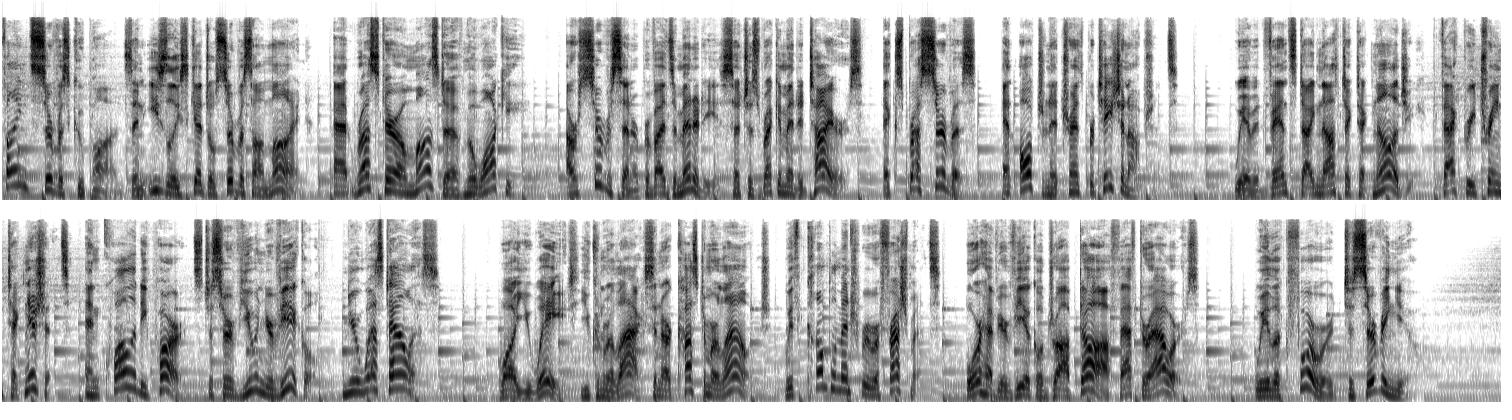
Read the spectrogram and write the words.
Find service coupons and easily schedule service online at Russ Darrow Mazda of Milwaukee. Our service center provides amenities such as recommended tires, express service, and alternate transportation options. We have advanced diagnostic technology, factory trained technicians, and quality parts to serve you and your vehicle near West Allis. While you wait, you can relax in our customer lounge with complimentary refreshments or have your vehicle dropped off after hours. We look forward to serving you.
